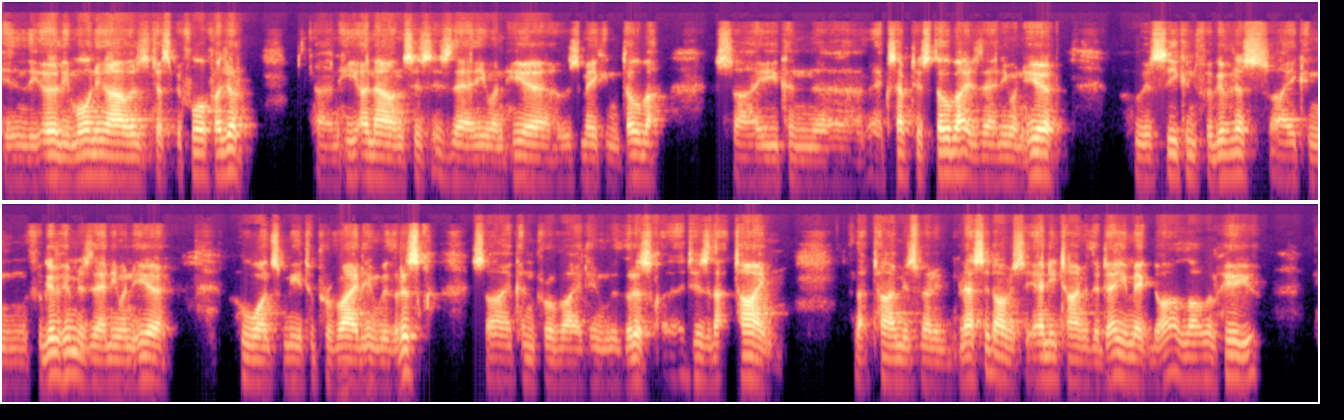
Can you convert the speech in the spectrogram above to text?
in the early morning hours just before Fajr and he announces, is there anyone here who's making tawbah? So you can uh, accept his tawbah. Is there anyone here who is seeking forgiveness? I can forgive him. Is there anyone here who wants me to provide him with rizq? So I can provide him with rizq. It is that time that time is very blessed. Obviously, any time of the day you make dua, Allah will hear you.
